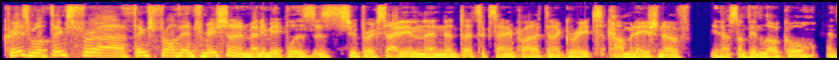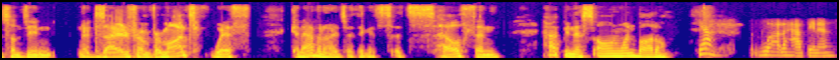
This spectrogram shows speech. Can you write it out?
Crazy. Well, thanks for uh, thanks for all the information. And Medi Maple is, is super exciting, and it's an exciting product and a great combination of you know something local and something you know, desired from Vermont with cannabinoids. I think it's it's health and happiness all in one bottle. Yeah, a lot of happiness.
